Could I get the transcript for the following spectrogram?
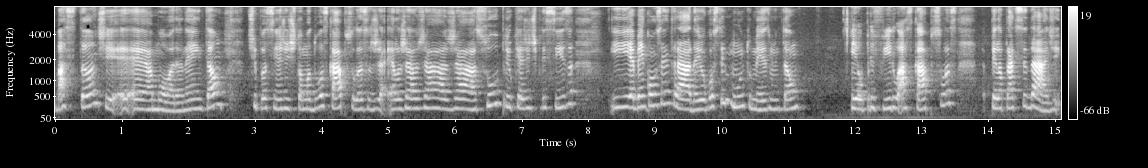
bastante é, é, amora, né, então, tipo assim, a gente toma duas cápsulas, ela já, já, já supre o que a gente precisa e é bem concentrada, eu gostei muito mesmo, então, eu prefiro as cápsulas pela praticidade,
